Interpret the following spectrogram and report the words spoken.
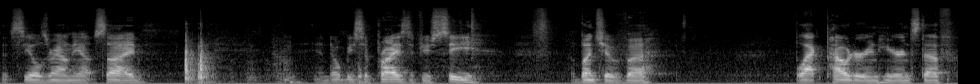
that seals around the outside. And don't be surprised if you see a bunch of uh, black powder in here and stuff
